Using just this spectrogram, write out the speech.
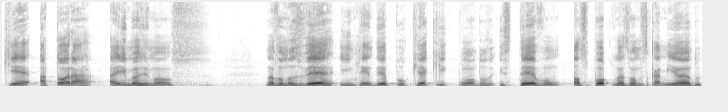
que é a Torá. Aí, meus irmãos, nós vamos ver e entender por que, que quando Estevão, aos poucos nós vamos caminhando,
